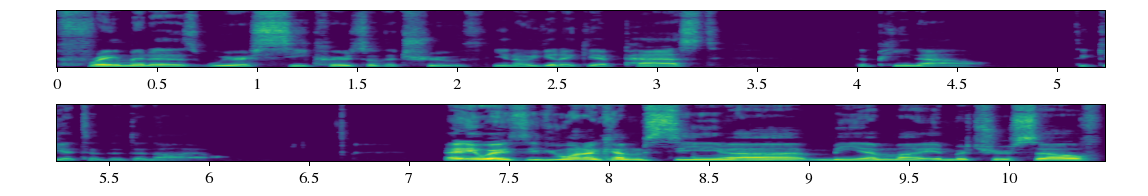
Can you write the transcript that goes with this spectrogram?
frame it as we're seekers of the truth. You know, you got to get past the penile to get to the denial. Anyways, if you want to come see uh, me and my immature self,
